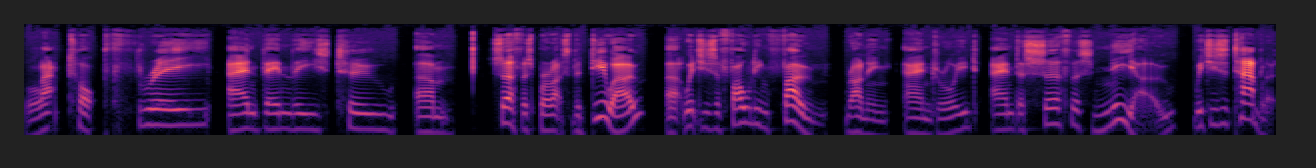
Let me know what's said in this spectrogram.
Laptop Three, and then these two um, Surface products, the Duo, uh, which is a folding phone running Android, and a Surface Neo, which is a tablet.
